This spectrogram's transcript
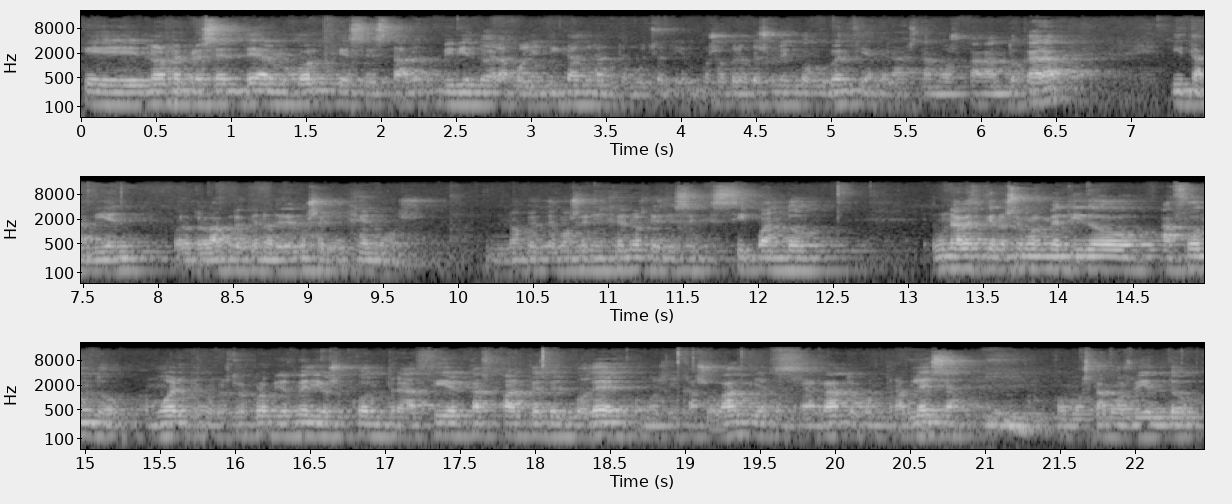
que no represente a lo mejor que se está viviendo de la política durante mucho tiempo. Eso creo que es una incongruencia que la estamos pagando cara y también, por otro lado, creo que no debemos ser ingenuos. No debemos ser ingenuos que si cuando una vez que nos hemos metido a fondo, a muerte, con nuestros propios medios contra ciertas partes del poder, como es el caso Bankia, contra Rato, contra Blesa, como estamos viendo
